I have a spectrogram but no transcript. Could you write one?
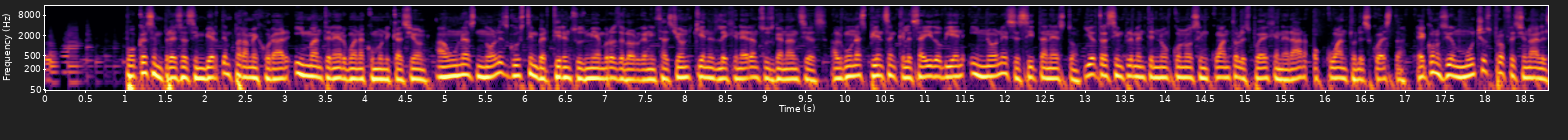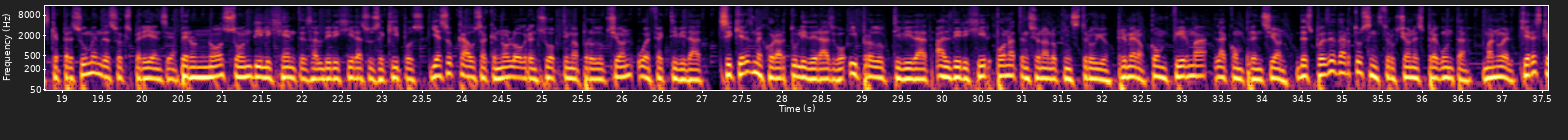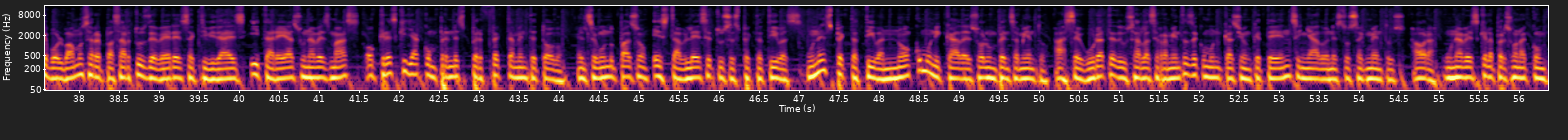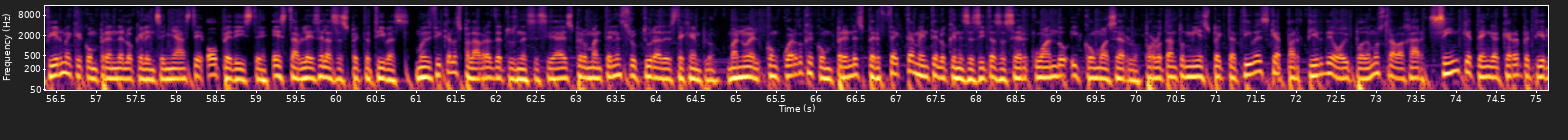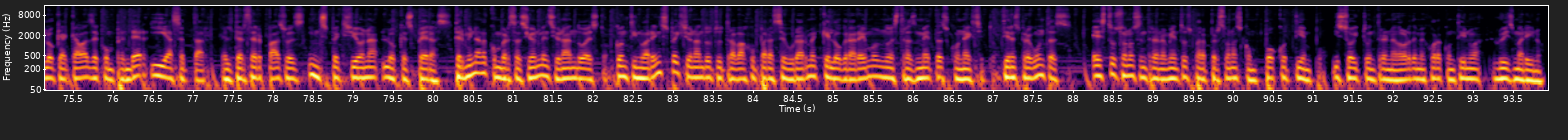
Thank you. Pocas empresas invierten para mejorar y mantener buena comunicación. A unas no les gusta invertir en sus miembros de la organización quienes le generan sus ganancias. Algunas piensan que les ha ido bien y no necesitan esto, y otras simplemente no conocen cuánto les puede generar o cuánto les cuesta. He conocido muchos profesionales que presumen de su experiencia, pero no son diligentes al dirigir a sus equipos, y eso causa que no logren su óptima producción o efectividad. Si quieres mejorar tu liderazgo y productividad al dirigir, pon atención a lo que instruyo. Primero, confirma la comprensión. Después de dar tus instrucciones, pregunta, Manuel, ¿quieres que volvamos a repasar tus deberes, actividades y tareas una vez más? ¿O crees que ya comprendes perfectamente todo? El segundo paso, establece tus expectativas. Una expectativa no comunicada es solo un pensamiento. Asegúrate de usar las herramientas de comunicación que te he enseñado en estos segmentos. Ahora, una vez que la persona confirme que comprende lo que le enseñaste o pediste, establece las expectativas. Modifica las palabras de tus necesidades, pero mantén la estructura de este ejemplo. Manuel, concuerdo que comprendes perfectamente lo que necesitas hacer, cuándo y cómo hacerlo. Por lo tanto, mi expectativa es que a partir de hoy podemos trabajar sin que tenga que repetir lo que acabas de comprender y aceptar. El tercer paso es inspecciona lo que esperas. Termina la conversación mencionando esto. Continuaré inspeccionando tu trabajo para asegurarme que lograremos nuestras metas con éxito. ¿Tienes preguntas? Estos son los entrenamientos para personas con poco tiempo y soy tu entrenador de mejora continua, Luis Marino.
